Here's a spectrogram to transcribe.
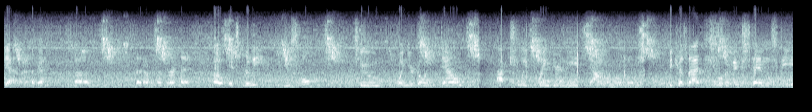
Yeah. Okay. Um, I remember. Oh, it's really useful to when you're going down, actually bring your knees down a little bit because that sort of extends the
